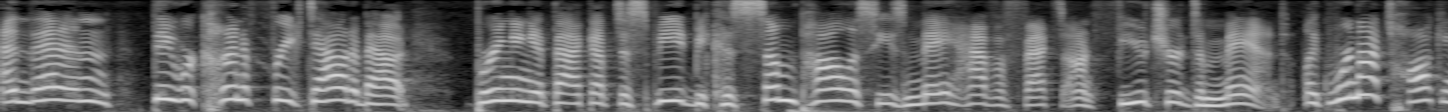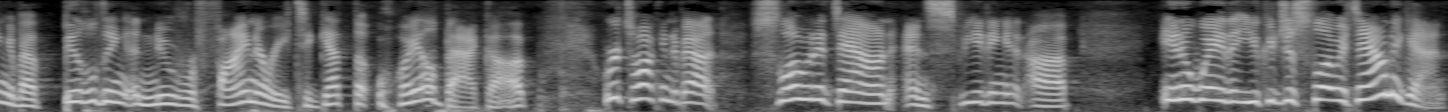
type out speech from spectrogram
And then they were kind of freaked out about bringing it back up to speed because some policies may have effects on future demand. Like we're not talking about building a new refinery to get the oil back up. We're talking about slowing it down and speeding it up in a way that you could just slow it down again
